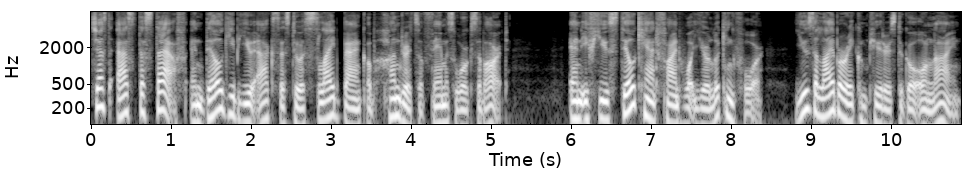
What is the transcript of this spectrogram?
Just ask the staff, and they'll give you access to a slide bank of hundreds of famous works of art. And if you still can't find what you're looking for, Use the library computers to go online.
